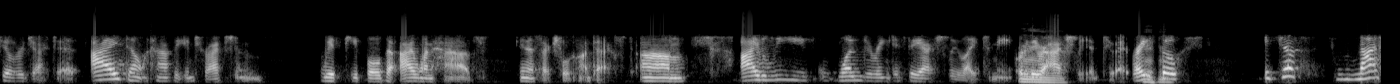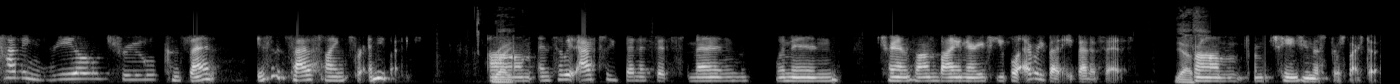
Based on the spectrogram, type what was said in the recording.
feel rejected. I don't have the interactions with people that I want to have in a sexual context. Um, I leave wondering if they actually liked me or they were Mm. actually into it, right? Mhm. So it just not having real, true consent isn't satisfying for anybody. Right. Um, and so it actually benefits men, women, trans, non-binary people. Everybody benefits Yes. from from changing this perspective.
